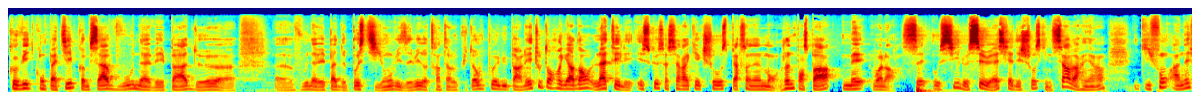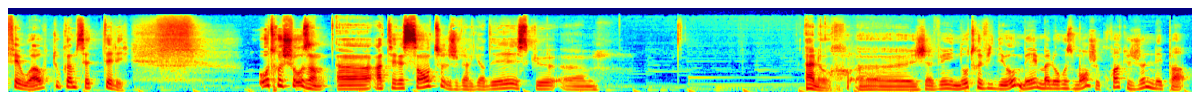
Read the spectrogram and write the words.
Covid compatible, comme ça, vous n'avez pas de, vous de postillon vis-à-vis de votre interlocuteur. Vous pouvez lui parler tout en regardant la télé. Est-ce que ça sert à quelque chose? Personnellement, je ne pense pas, mais voilà, c'est aussi le CES. Il y a des choses qui ne servent à rien et qui font un effet wow, tout comme cette télé. Autre chose euh, intéressante, je vais regarder, est-ce que... Euh, alors, euh, j'avais une autre vidéo, mais malheureusement, je crois que je ne l'ai pas.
